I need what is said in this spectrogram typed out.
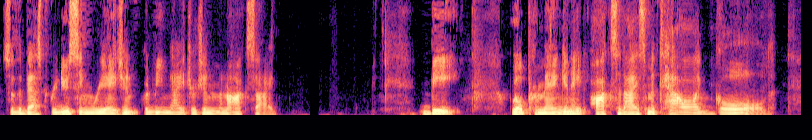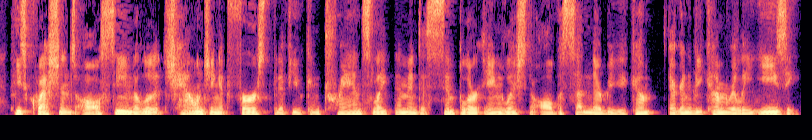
So the best reducing reagent would be nitrogen monoxide. B, will permanganate oxidize metallic gold? These questions all seemed a little challenging at first, but if you can translate them into simpler English, all of a sudden they're, become, they're going to become really easy.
